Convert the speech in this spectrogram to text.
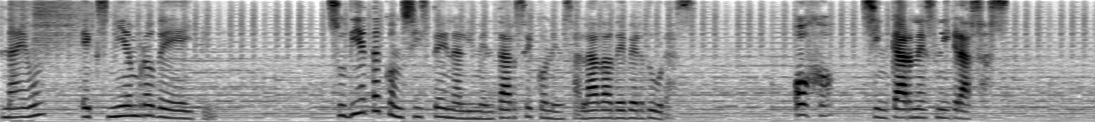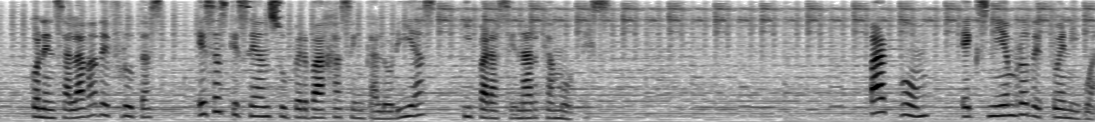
Naeun, ex miembro de Apin. Su dieta consiste en alimentarse con ensalada de verduras. Ojo, sin carnes ni grasas. Con ensalada de frutas, esas que sean súper bajas en calorías y para cenar camotes. Park Boom, ex miembro de 21.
